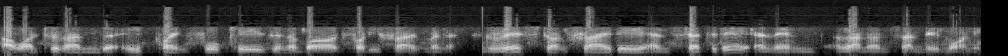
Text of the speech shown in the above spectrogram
I want to run the 8.4 Ks in about 45 minutes. Rest on Friday and Saturday, and then run on Sunday morning.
